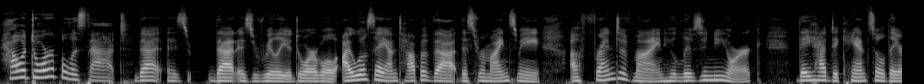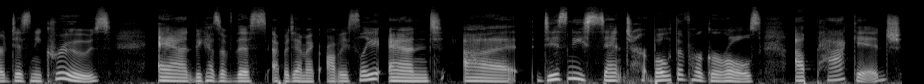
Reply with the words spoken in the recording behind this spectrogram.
How adorable is that? That is that is really adorable. I will say on top of that, this reminds me a friend of mine who lives in New York, they had to cancel their Disney cruise and because of this epidemic obviously and uh Disney sent her both of her girls a package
